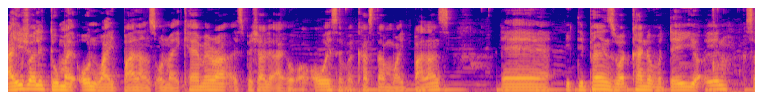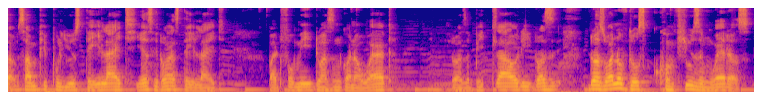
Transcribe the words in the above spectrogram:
I usually do my own white balance on my camera, especially I always have a custom white balance. Uh, it depends what kind of a day you're in. Some some people use daylight. Yes, it was daylight, but for me it wasn't gonna work. It was a bit cloudy. It was it was one of those confusing weathers.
